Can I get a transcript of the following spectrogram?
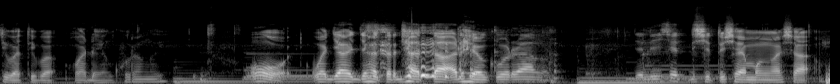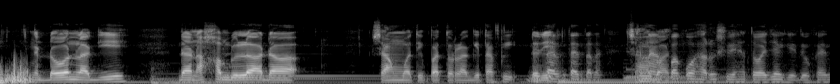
tiba-tiba kok ada yang kurang eh. oh wajah-wajah ternyata ada yang kurang jadi shit di situ saya mengasah ngedown lagi. Dan alhamdulillah ada sang motivator lagi tapi dari Bentar, bentar, bentar. sahabat. kenapa kok harus lihat wajah gitu kan?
